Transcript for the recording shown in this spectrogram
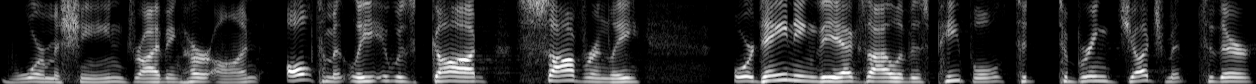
war machine driving her on, ultimately it was God sovereignly ordaining the exile of his people to, to bring judgment to their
